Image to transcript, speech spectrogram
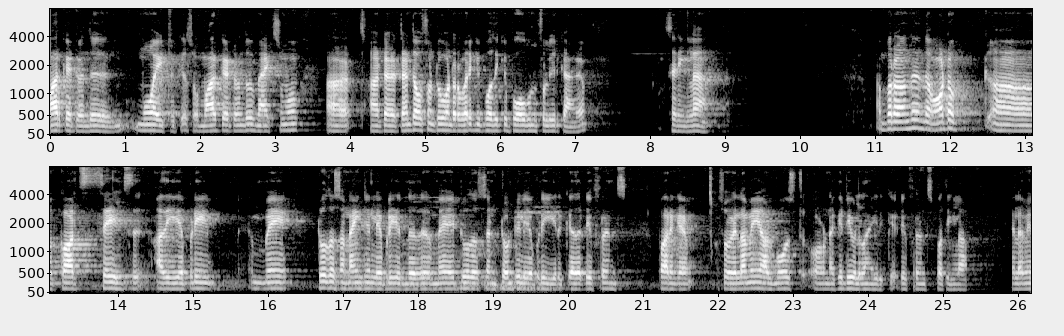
மார்க்கெட் uh, வந்து மூவ் ஆகிட்டுருக்கு ஸோ மார்க்கெட் வந்து maximum ten thousand two hundred வரைக்கும் இப்போதைக்கு போகும்னு சொல்லியிருக்காங்க. சரிங்களா? அப்புறம் வந்து இந்த ஆட்டோ கார்ட்ஸ் சேல்ஸு அது எப்படி மே டூ தௌசண்ட் நைன்டீனில் எப்படி இருந்தது? மே டூ தௌசண்ட் டுவெண்ட்டியில் எப்படி இருக்குது அது டிஃப்ரென்ஸ் பாருங்கள் ஸோ எல்லாமே ஆல்மோஸ்ட் uh, நெகட்டிவில் தான் இருக்குது டிஃப்ரென்ஸ் பார்த்தீங்களா? எல்லாமே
